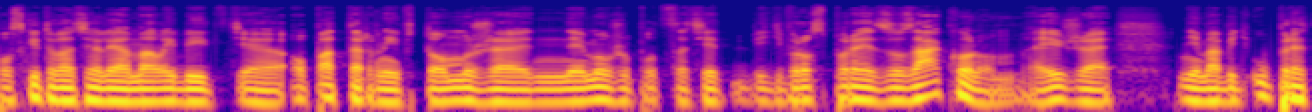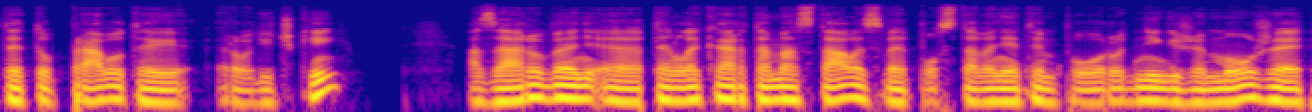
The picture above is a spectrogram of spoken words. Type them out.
poskytovateľia mali byť e, opatrní v tom, že nemôžu v podstate byť v rozpore so zákonom, hej, že nemá byť upreté to právo tej rodičky, a zároveň e, ten lekár tam má stále svoje postavenie, ten pôrodník, že môže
